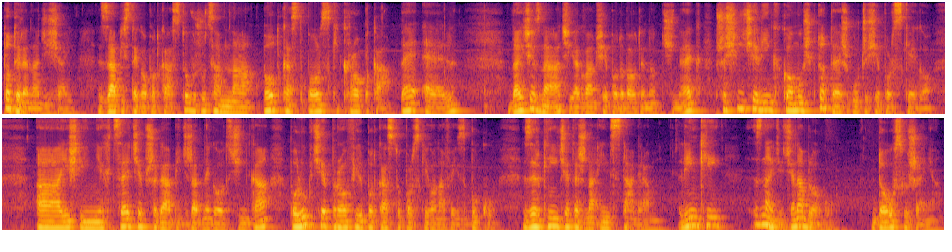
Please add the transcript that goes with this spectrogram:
To tyle na dzisiaj. Zapis tego podcastu wrzucam na podcastpolski.pl. Dajcie znać, jak Wam się podobał ten odcinek. Prześlijcie link komuś, kto też uczy się polskiego. A jeśli nie chcecie przegapić żadnego odcinka, polubcie profil podcastu polskiego na Facebooku. Zerknijcie też na Instagram. Linki znajdziecie na blogu. Do usłyszenia.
